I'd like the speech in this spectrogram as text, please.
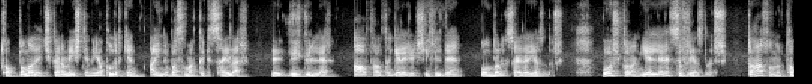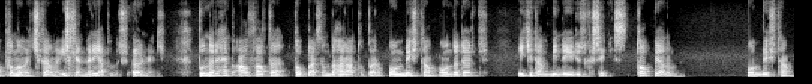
toplama ve çıkarma işlemi yapılırken aynı basamaktaki sayılar ve virgüller alt alta gelecek şekilde ondalık sayılar yazılır. Boş kalan yerlere sıfır yazılır. Daha sonra toplama ve çıkarma işlemleri yapılır. Örnek. Bunları hep alt alta toplarsam daha rahat toplarım. 15 tam 10'da 4. 2 tam 1000'de 748. Toplayalım. 15 tam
